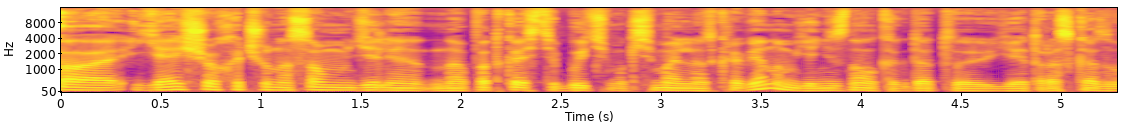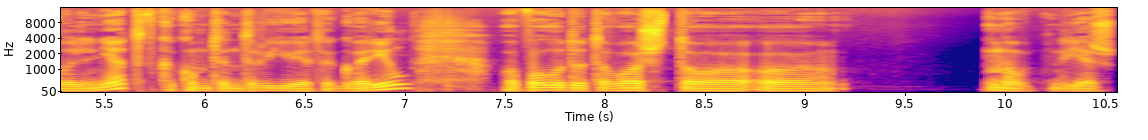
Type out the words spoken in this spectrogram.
А, Я еще хочу на самом деле на подкасте быть максимально откровенным. Я не знал, когда-то я это рассказывал или нет, в каком-то интервью я это говорил по поводу того, что э, ну, я же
